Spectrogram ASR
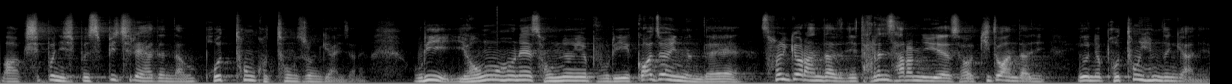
막 10분, 20분 스피치를 해야 된다면 보통 고통스러운 게 아니잖아요. 우리 영혼의 성령의 불이 꺼져 있는데 설교를 한다든지 다른 사람을 위해서 기도한다든지 이건 보통 힘든 게 아니에요.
